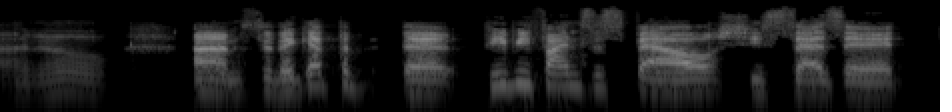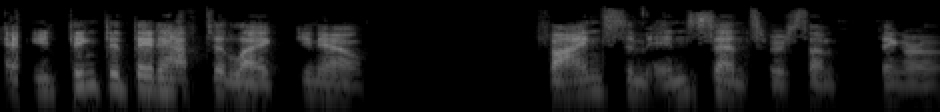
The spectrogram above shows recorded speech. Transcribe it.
I know. Um, so they get the the Phoebe finds the spell. She says it, and you'd think that they'd have to like you know find some incense or something or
